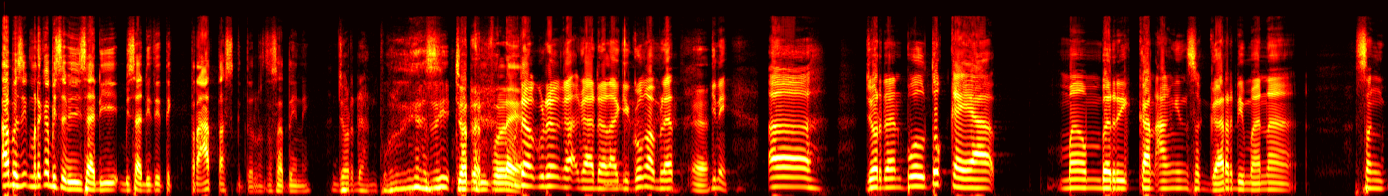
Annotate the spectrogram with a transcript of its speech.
apa sih mereka bisa bisa di bisa di titik teratas gitu loh saat ini? Jordan Poole ya sih. Jordan Poole ya? Udah udah nggak nggak ada lagi. Gue nggak melihat Eh. gini. Eh Jordan Poole tuh kayak memberikan angin segar di mana seng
